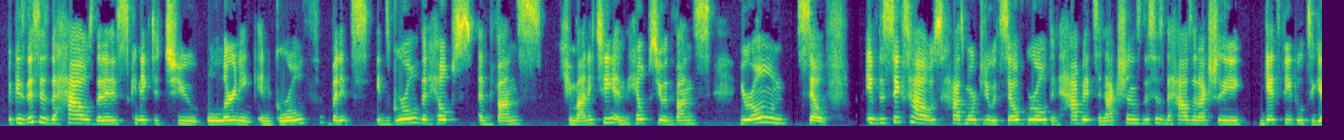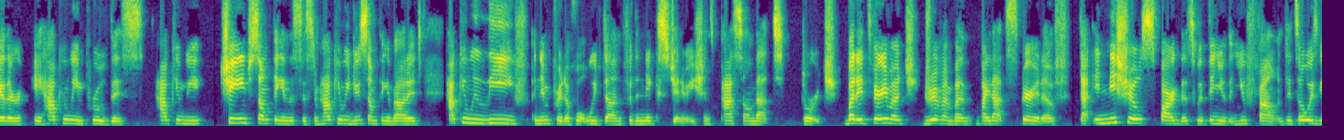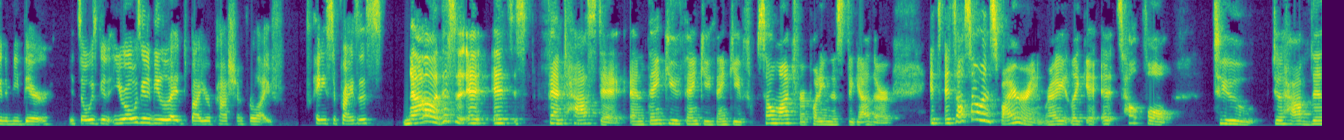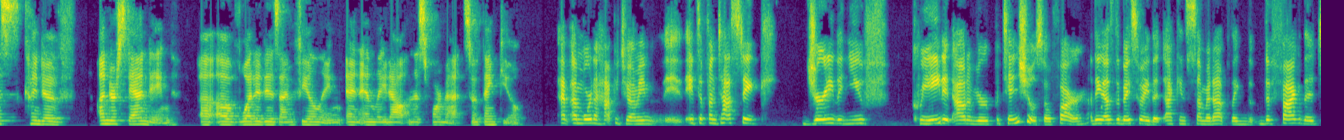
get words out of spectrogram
Because this is the house that is connected to learning and growth, but it's it's growth that helps advance humanity and helps you advance your own self. If the sixth house has more to do with self growth and habits and actions, this is the house that actually gets people together. Hey, how can we improve this? How can we change something in the system? How can we do something about it? How can we leave an imprint of what we've done for the next generations, pass on that torch? But it's very much driven by, by that spirit of that initial spark that's within you that you found. It's always going to be there it's always gonna you're always gonna be led by your passion for life. Any surprises? No, this is it, it's fantastic, and thank you, thank you, thank you so much for putting this together. It's it's also inspiring, right? Like it, it's helpful to to have this kind of understanding uh, of what it is I'm feeling and and laid out in this format. So thank you. I'm, more than happy to. I mean, it's a fantastic journey that you've created out of your potential so far. I think that's the best way that I can sum it up. Like the, the fact that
